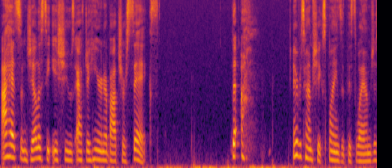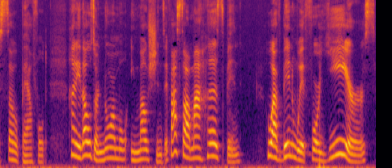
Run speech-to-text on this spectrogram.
I had some jealousy issues after hearing about your sex. The, uh, every time she explains it this way, I'm just so baffled. Honey, those are normal emotions. If I saw my husband, who I've been with for years,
